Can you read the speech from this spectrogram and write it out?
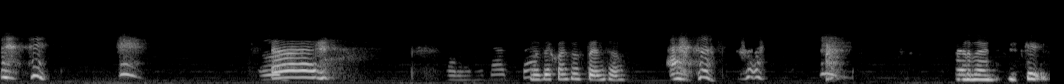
Nos dejó en suspenso. Perdón, es que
